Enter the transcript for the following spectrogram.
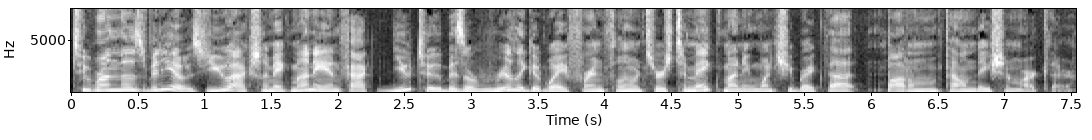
to run those videos. You actually make money. In fact, YouTube is a really good way for influencers to make money once you break that bottom foundation mark there.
